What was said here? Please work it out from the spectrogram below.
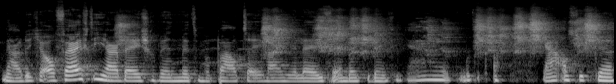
nou, dat je al 15 jaar bezig bent met een bepaald thema in je leven. En dat je denkt, ja, dat moet ik, ja als, ik, uh,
